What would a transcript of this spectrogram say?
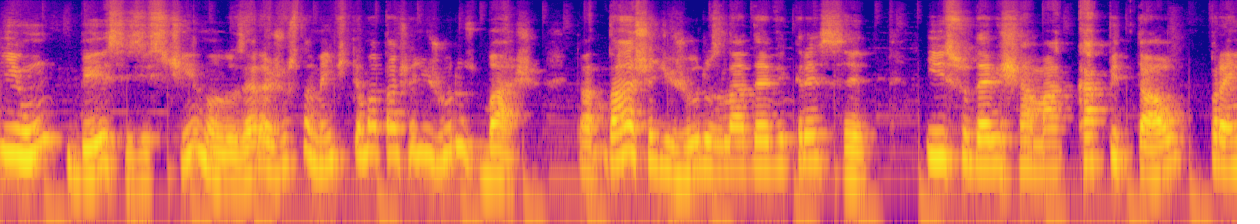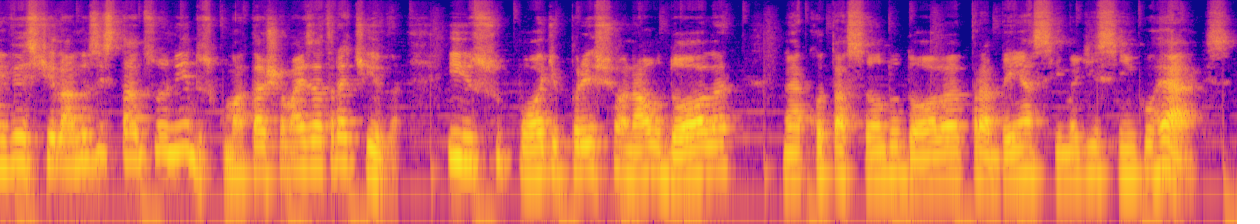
E um desses estímulos era justamente ter uma taxa de juros baixa. Então, a taxa de juros lá deve crescer. Isso deve chamar capital para investir lá nos Estados Unidos, com uma taxa mais atrativa. E isso pode pressionar o dólar, na né, cotação do dólar para bem acima de R$ reais.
